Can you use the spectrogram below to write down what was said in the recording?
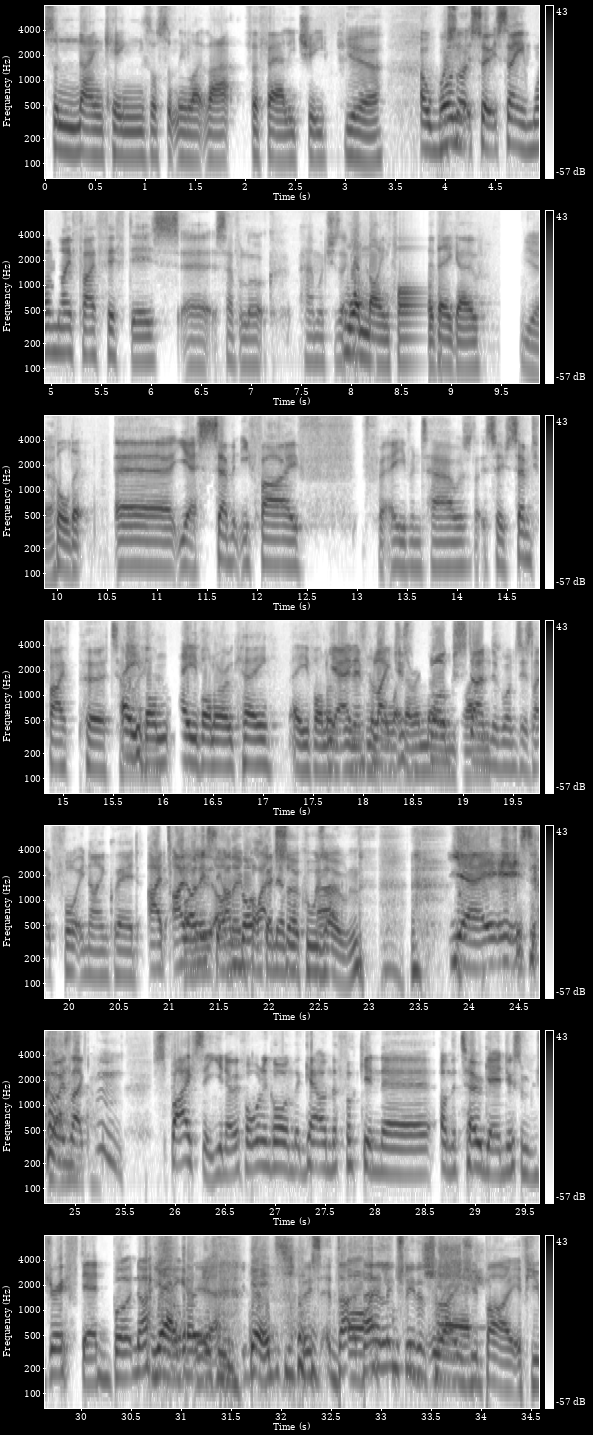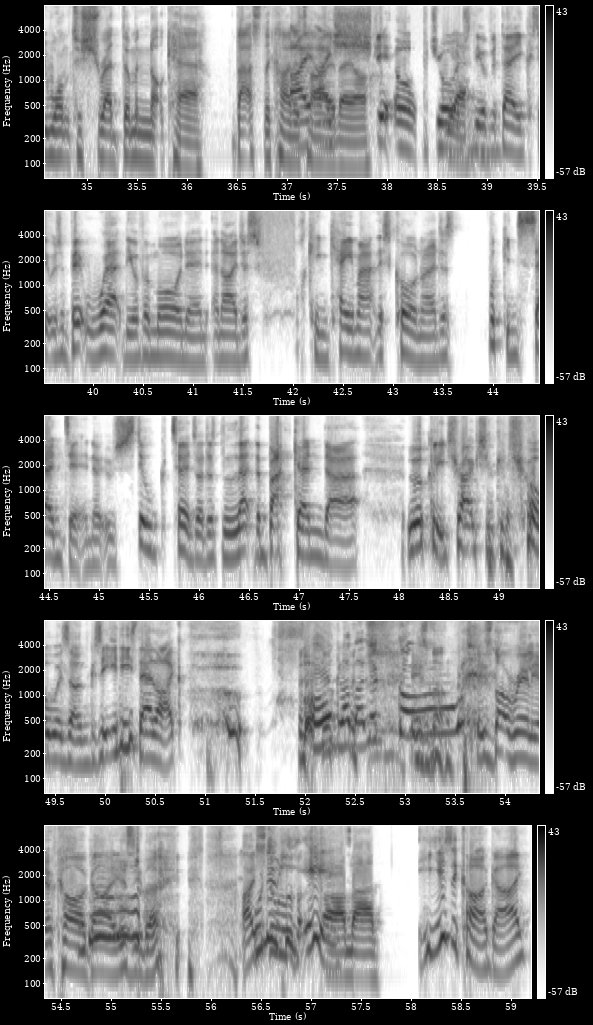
some Nankings or something like that for fairly cheap. Yeah, Oh, one. like- so it's saying one nine five fifties. Uh, let's have a look. How much is that? 195, there you go. yeah. Called it. Uh, yes, seventy five for Avon tires. So seventy five per tire. Avon, Avon are okay. Avon are Yeah, and then for like just they're a known bog brand. standard ones, it's like forty nine quid. I, I Are honestly, they, are I'm they not Black gonna. Circle's uh, own? Yeah, it is. I was like, hmm, spicy. You know, if I want to go on the get on the fucking uh, on the touge and do some drifting, but no. Yeah, go Yeah. kids. That- Oh, they're literally the fucking- tires yeah. you buy if you want to shred them and not care. That's the kind of I, tire I they are. I shit up George Yeah. the other day because it was a bit wet the other morning, and I just fucking came out this corner. And I just fucking sent it, and it was still turned. So I just let the back end out. Luckily, traction control was on because he, he's there like, fuck. And I'm like, let's go. He's not. He's not really a car guy, is he? Though. I Well, still no, love. he is. Oh man, he is a car guy.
